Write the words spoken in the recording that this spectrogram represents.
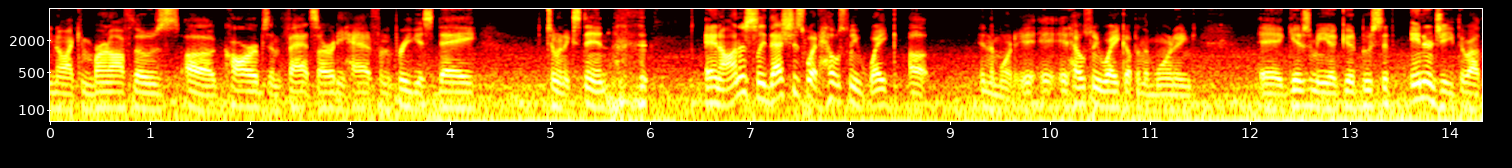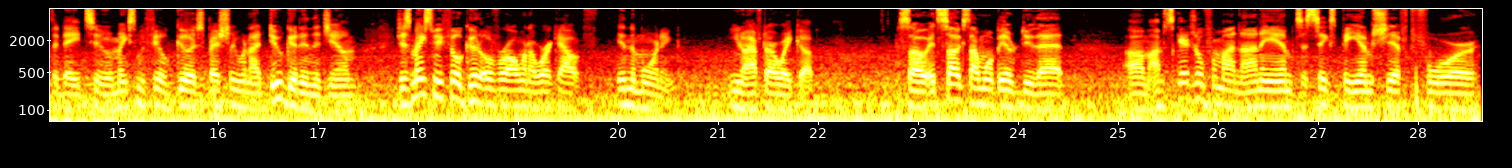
you know, I can burn off those uh, carbs and fats I already had from the previous day to an extent. and honestly, that's just what helps me wake up in the morning. It, it, it, helps me wake up in the morning. It gives me a good boost of energy throughout the day, too. It makes me feel good, especially when I do good in the gym. Just makes me feel good overall when I work out in the morning, you know, after I wake up. So it sucks I won't be able to do that. Um, I'm scheduled for my 9 a.m. to 6 p.m. shift for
